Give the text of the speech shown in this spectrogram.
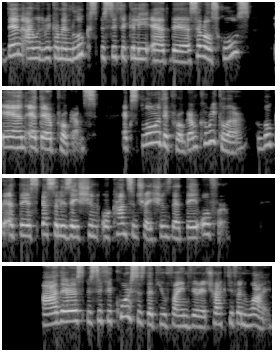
then I would recommend look specifically at the several schools and at their programs. Explore the program curricula, look at the specialization or concentrations that they offer. Are there specific courses that you find very attractive and why?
